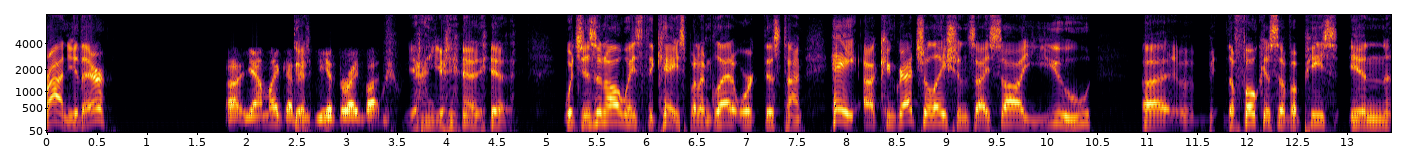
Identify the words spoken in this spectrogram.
Ron, you there? Uh, yeah, Mike, I Good. think you hit the right button. Yeah, yeah, yeah. Which isn't always the case, but I'm glad it worked this time. Hey, uh, congratulations! I saw you, uh, b- the focus of a piece in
